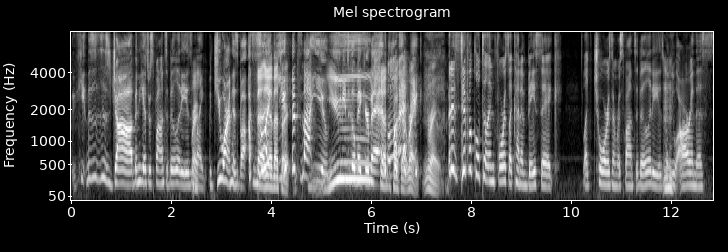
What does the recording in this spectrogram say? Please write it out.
he, this is his job and he has responsibilities, Right. and like, but you aren't his boss. No, Like, yeah, that's you- right. It's not you. You, need to go make your bed. Shut the fuck up. Right, right. But it's difficult to enforce like kind of basic like chores and responsibilities Mm-hmm. when you are in this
